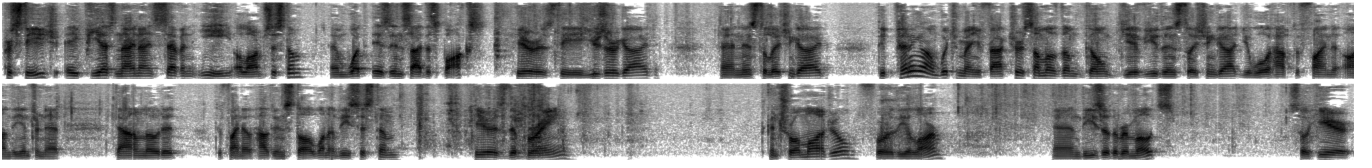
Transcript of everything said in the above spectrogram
Prestige APS 997E alarm system and what is inside this box. Here is the user guide and installation guide. Depending on which manufacturer, some of them don't give you the installation guide. You will have to find it on the internet. Download it to find out how to install one of these systems. Here is the brain, the control module for the alarm. And these are the remotes. So here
